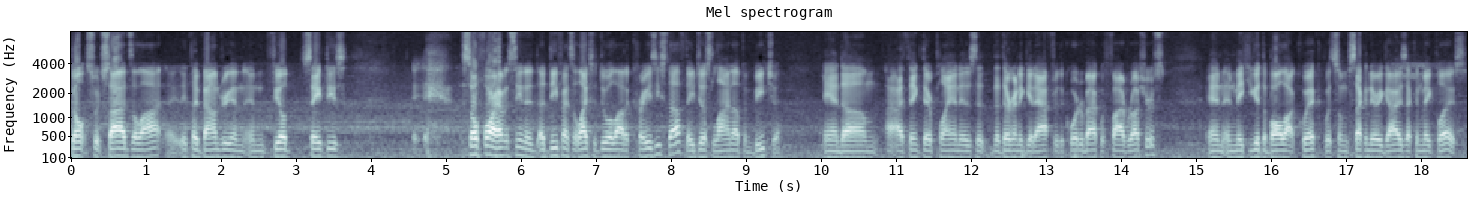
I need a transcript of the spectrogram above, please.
Don't switch sides a lot. They play boundary and, and field safeties. So far, I haven't seen a, a, defense that likes to do a lot of crazy stuff. They just line up and beat you. And um, I think their plan is that, that they're going to get after the quarterback with five rushers and, and make you get the ball out quick with some secondary guys that can make plays.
